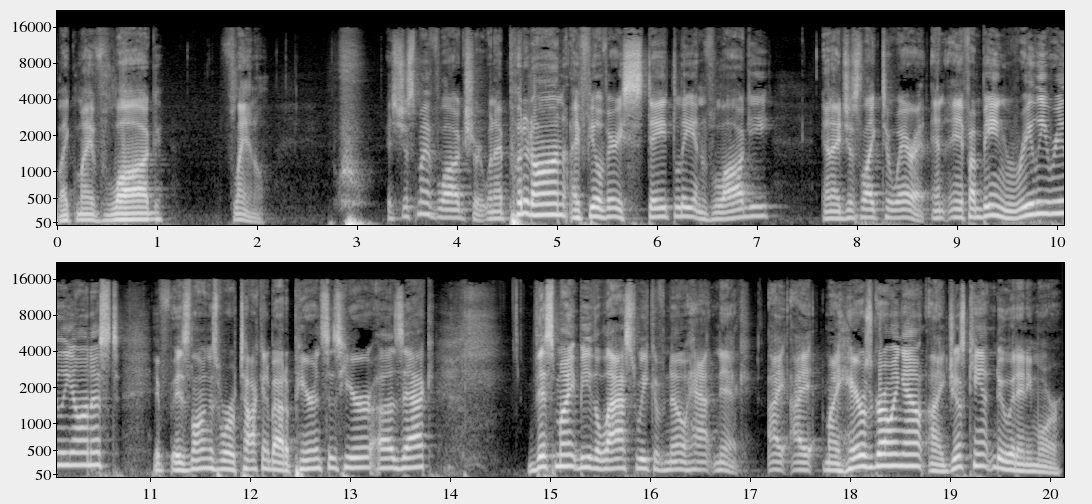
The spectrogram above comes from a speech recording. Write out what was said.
like my vlog flannel. It's just my vlog shirt. When I put it on, I feel very stately and vloggy, and I just like to wear it. And if I'm being really, really honest, if as long as we're talking about appearances here, uh, Zach, this might be the last week of no hat Nick. I, I my hair's growing out. I just can't do it anymore.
